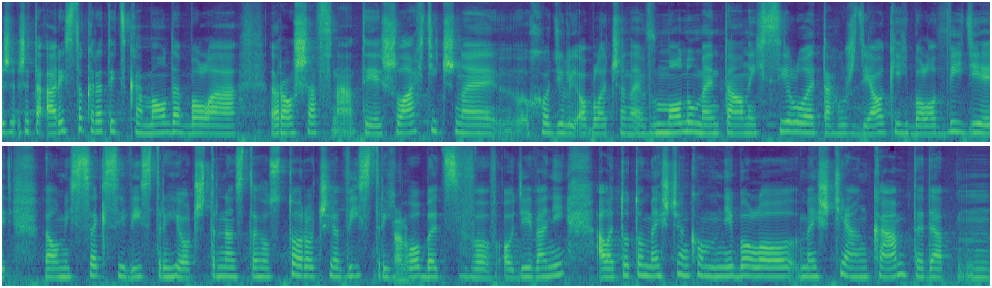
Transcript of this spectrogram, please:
že, že tá aristokratická móda bola rošafná. Tie šlachtičné chodili oblečené v monumentálnych siluetách, už z diaľky ich bolo vidieť, veľmi sexy výstrihy od 14. storočia, výstrih Áno. vôbec v, v odievaní, ale toto mešťankom nebolo mešťankám, teda mm,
